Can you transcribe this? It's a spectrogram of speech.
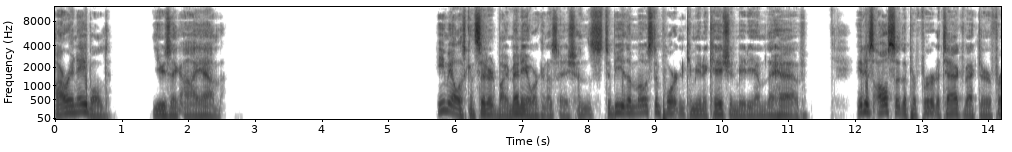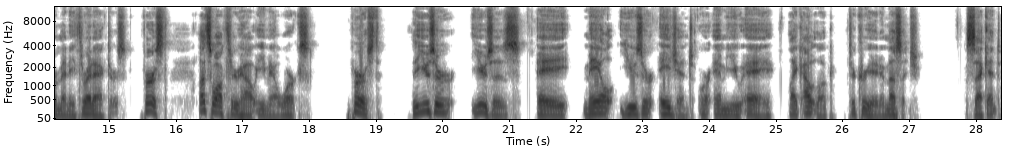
are enabled using IM. Email is considered by many organizations to be the most important communication medium they have. It is also the preferred attack vector for many threat actors. First, let's walk through how email works. First, the user uses a Mail User Agent, or MUA, like Outlook, to create a message. Second,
